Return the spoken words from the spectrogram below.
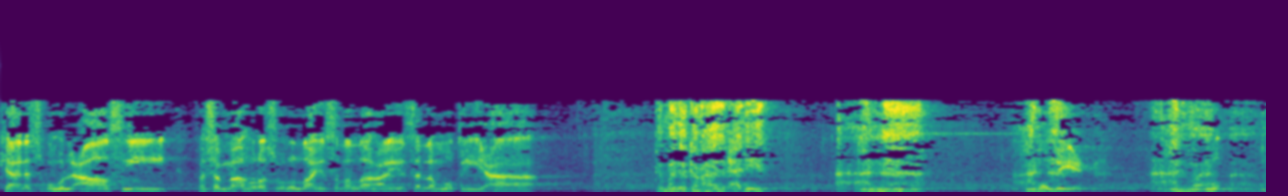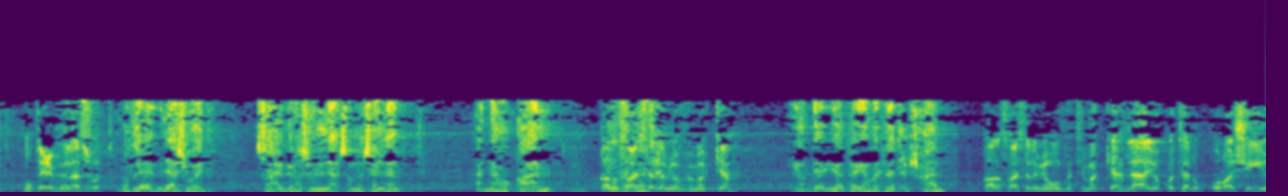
كان اسمه العاصي فسماه رسول الله صلى الله عليه وسلم مطيعا. كما ذكر هذا الحديث عن عن مطيع. عن مطيع بن الأسود. مطيع بن الأسود صاحب رسول الله صلى الله عليه وسلم أنه قال قال صلى الله عليه وسلم يوم في مكة. يوم, يوم الفتح إيش قال؟ قال صلى الله عليه وسلم يوم فتح مكة لا يقتل قرشي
